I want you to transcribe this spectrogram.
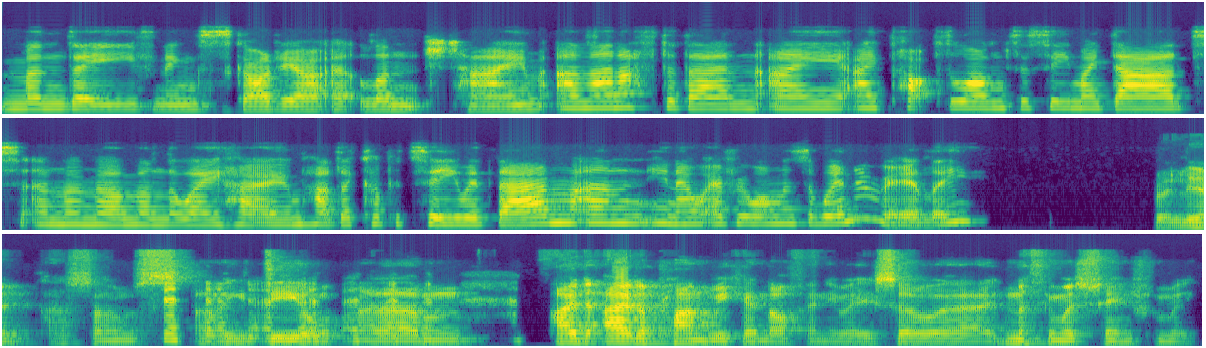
Monday evening Sgorio at lunchtime. And then after then, I, I popped along to see my dad and my mum on the way home, had a cup of tea with them, and, you know, everyone was a winner, really. Brilliant. That sounds ideal. Um, I'd, I had a planned weekend off anyway, so uh, nothing much changed for me,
